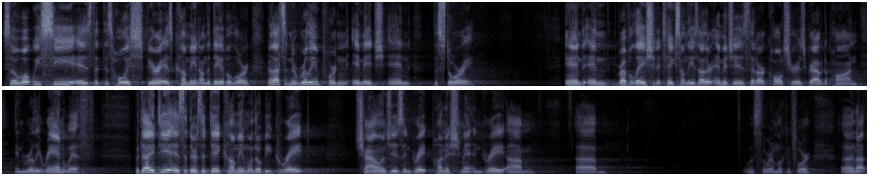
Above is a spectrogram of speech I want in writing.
So, what we see is that this Holy Spirit is coming on the day of the Lord. Now, that's a really important image in the story. And in Revelation, it takes on these other images that our culture has grabbed upon and really ran with. But the idea is that there's a day coming when there'll be great challenges and great punishment and great, um, um, what's the word I'm looking for? Uh, not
